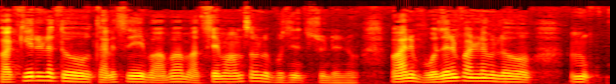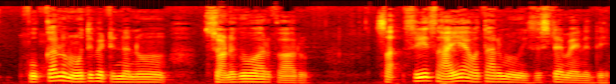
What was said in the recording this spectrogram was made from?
ఫకీరులతో కలిసి బాబా మత్స్య మాంసములు భుజించుండెను వారి భోజన పళ్ళములో కుక్కలు మూతిపెట్టినను సణుగువారు కారు. శ్రీ సాయి అవతారము విశిష్టమైనది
